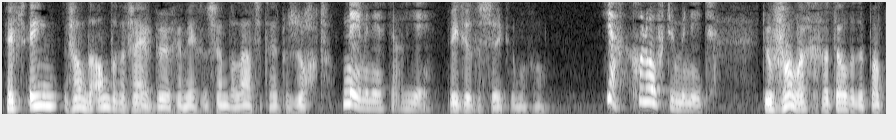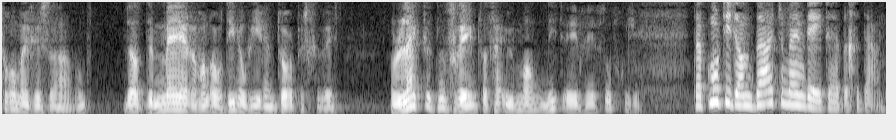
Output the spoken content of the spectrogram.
Heeft een van de andere vijf burgemeesters hem de laatste tijd bezocht? Nee, meneer Carlier. Weet u dat zeker, mevrouw? Ja, gelooft u me niet? Toevallig vertelde de patroon mij gisteravond... dat de maire van Ordino hier in het dorp is geweest. Nu lijkt het me vreemd dat hij uw man niet even heeft opgezocht. Dat moet hij dan buiten mijn weten hebben gedaan.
